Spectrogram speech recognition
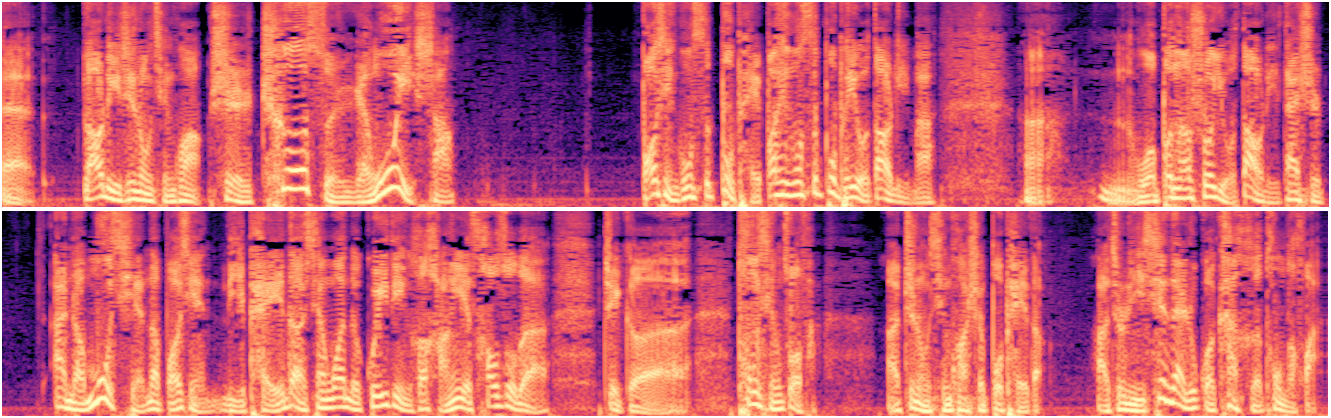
呃，老李这种情况是车损人未伤，保险公司不赔。保险公司不赔有道理吗？啊，嗯，我不能说有道理，但是按照目前的保险理赔的相关的规定和行业操作的这个通行做法，啊，这种情况是不赔的。啊，就是你现在如果看合同的话。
